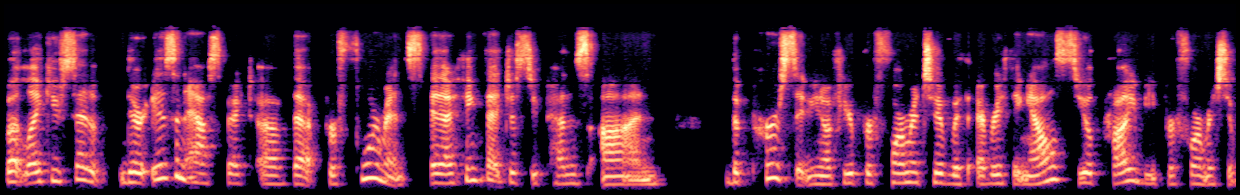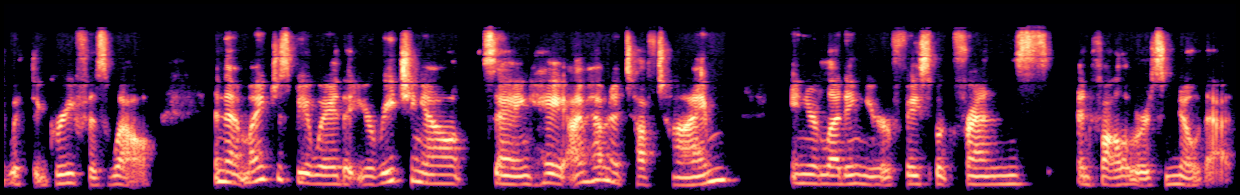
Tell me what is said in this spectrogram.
But like you said, there is an aspect of that performance. And I think that just depends on the person. You know, if you're performative with everything else, you'll probably be performative with the grief as well. And that might just be a way that you're reaching out saying, Hey, I'm having a tough time. And you're letting your Facebook friends and followers know that.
